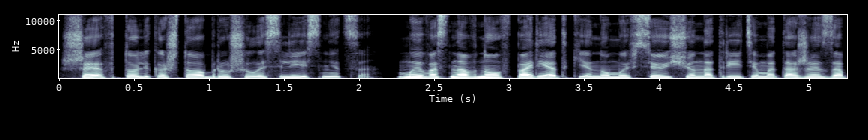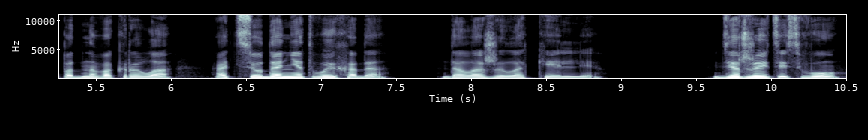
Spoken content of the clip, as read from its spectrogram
Шеф, только что обрушилась лестница. Мы в основном в порядке, но мы все еще на третьем этаже западного крыла. Отсюда нет выхода», — доложила Келли. «Держитесь, Ву,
